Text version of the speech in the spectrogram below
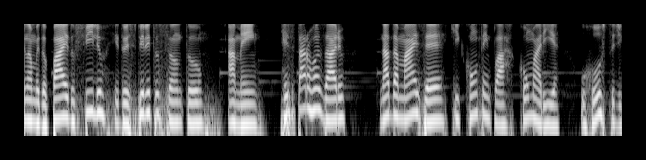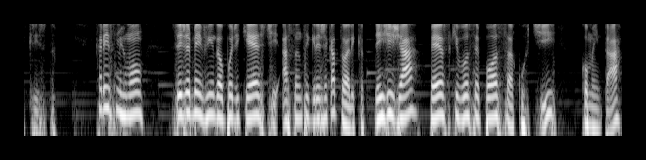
Em nome do Pai, do Filho e do Espírito Santo. Amém. Recitar o rosário nada mais é que contemplar com Maria o rosto de Cristo. Caríssimo irmão, seja bem-vindo ao podcast A Santa Igreja Católica. Desde já, peço que você possa curtir, comentar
